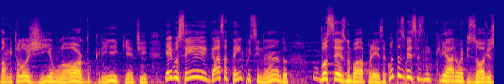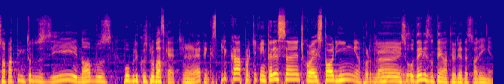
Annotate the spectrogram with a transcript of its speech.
uma mitologia, um lore do cricket. E aí você gasta tempo ensinando. Vocês no Bola Presa, quantas vezes vocês não criaram um episódio só pra introduzir novos públicos pro basquete? É, tem que explicar por que que é interessante, qual é a historinha por trás. Isso. O Denis não tem uma teoria da historinha?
